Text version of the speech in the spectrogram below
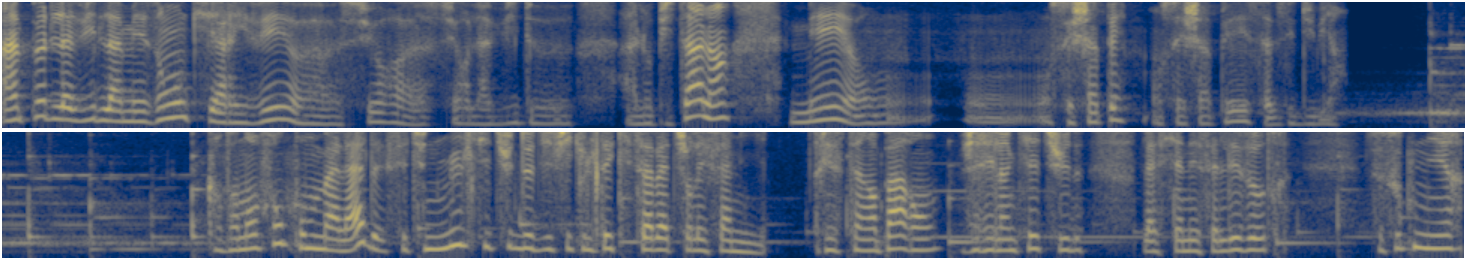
un peu de la vie de la maison qui arrivait sur, sur la vie de, à l'hôpital. Hein. Mais on, on s'échappait, on s'échappait, ça faisait du bien. Quand un enfant tombe malade, c'est une multitude de difficultés qui s'abattent sur les familles. Rester un parent, gérer l'inquiétude, la sienne et celle des autres, se soutenir,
